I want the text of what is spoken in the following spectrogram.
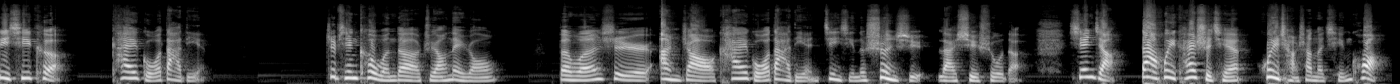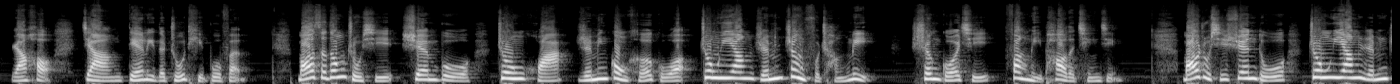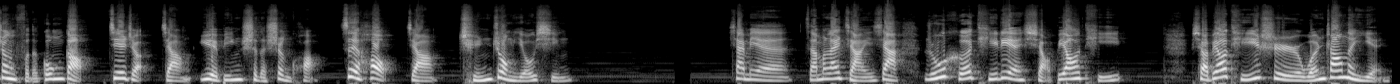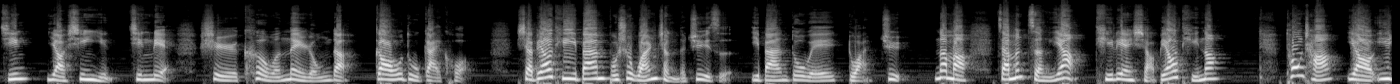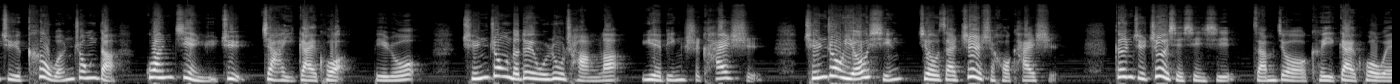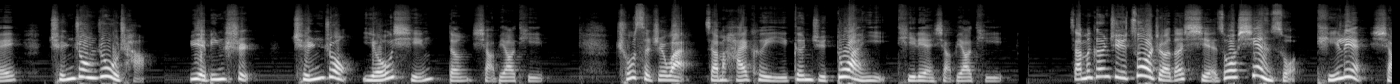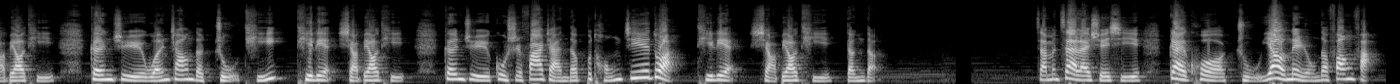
第七课开国大典。这篇课文的主要内容，本文是按照开国大典进行的顺序来叙述的。先讲大会开始前会场上的情况，然后讲典礼的主体部分。毛泽东主席宣布中华人民共和国中央人民政府成立，升国旗、放礼炮的情景。毛主席宣读中央人民政府的公告。接着讲阅兵式的盛况，最后讲群众游行。下面咱们来讲一下如何提炼小标题。小标题是文章的眼睛，要新颖精炼，是课文内容的高度概括。小标题一般不是完整的句子，一般多为短句。那么咱们怎样提炼小标题呢？通常要依据课文中的。关键语句加以概括，比如群众的队伍入场了，阅兵式开始，群众游行就在这时候开始。根据这些信息，咱们就可以概括为群众入场、阅兵式、群众游行等小标题。除此之外，咱们还可以根据段意提炼小标题。咱们根据作者的写作线索。提炼小标题，根据文章的主题提炼小标题，根据故事发展的不同阶段提炼小标题等等。咱们再来学习概括主要内容的方法。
